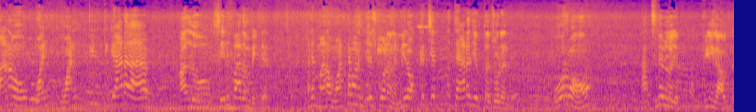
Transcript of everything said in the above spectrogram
మనం వం వంటింటి కాడ వాళ్ళు శనిపాదం పెట్టారు. అంటే మన వంట మనం చేసుకోవడం. మీరు ఒక్క చిన్న తేడా చెప్తా చూడండి. పూర్వం అచ్చదిలో చెప్తాం ఫీల్ కావద్దు.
